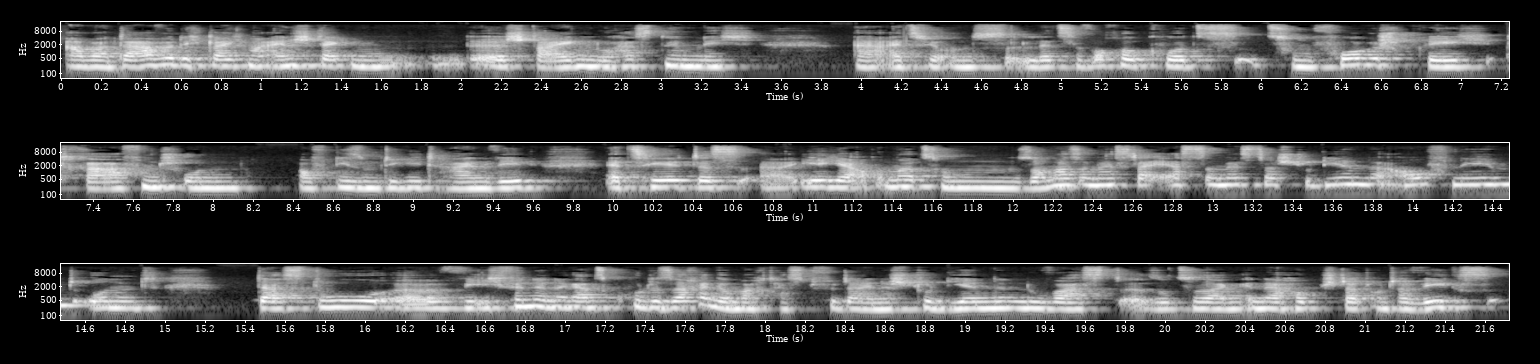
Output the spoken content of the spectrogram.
Aber da würde ich gleich mal einstecken, äh, steigen. Du hast nämlich, äh, als wir uns letzte Woche kurz zum Vorgespräch trafen, schon auf diesem digitalen Weg erzählt, dass äh, ihr ja auch immer zum Sommersemester Erstsemester Studierende aufnehmt und dass du, äh, wie ich finde, eine ganz coole Sache gemacht hast für deine Studierenden. Du warst äh, sozusagen in der Hauptstadt unterwegs,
